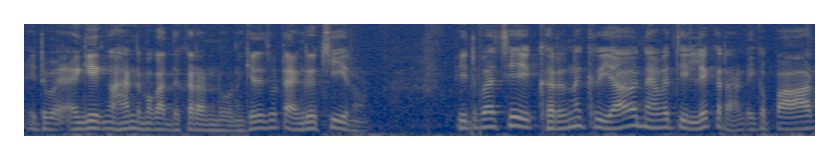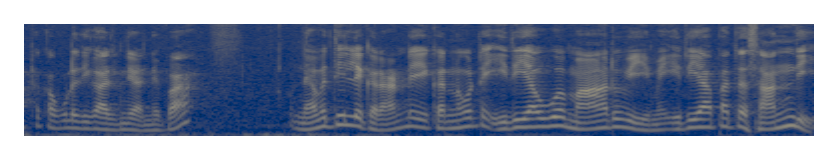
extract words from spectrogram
ඊට ඇඟෙන් අහන්න මොකද්ද කරන්න ඕන කියලා ඒකට ඇඟ කියනවා ඊට පස්සේ කරන ක්‍රියාව නැවතිල්ලේ කරන්න. ඒක පාට කකුල දිගාරින්න යන්න එපා. නැවතිල්ලේ කරන්න. ඒ කරනකොට ඉරියව්ව මාරු වීම, ඉරියාපත සංදි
